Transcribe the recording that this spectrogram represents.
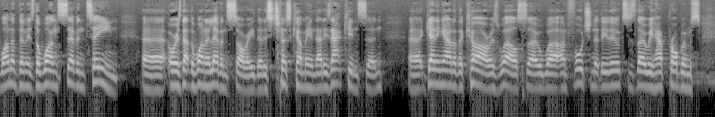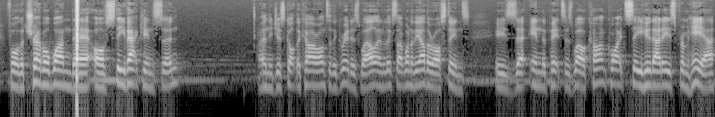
One of them is the 117, uh, or is that the 111, sorry, that has just come in. That is Atkinson. Uh, getting out of the car as well. So, uh, unfortunately, it looks as though we have problems for the treble one there of Steve Atkinson. Only just got the car onto the grid as well, and it looks like one of the other Austins is uh, in the pits as well. Can't quite see who that is from here,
